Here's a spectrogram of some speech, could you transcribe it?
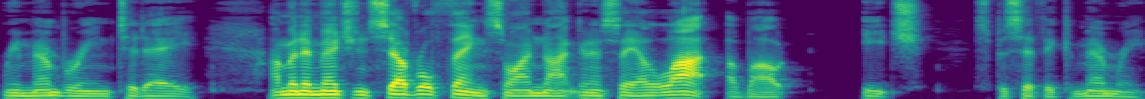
remembering today. I'm going to mention several things, so I'm not going to say a lot about each specific memory.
